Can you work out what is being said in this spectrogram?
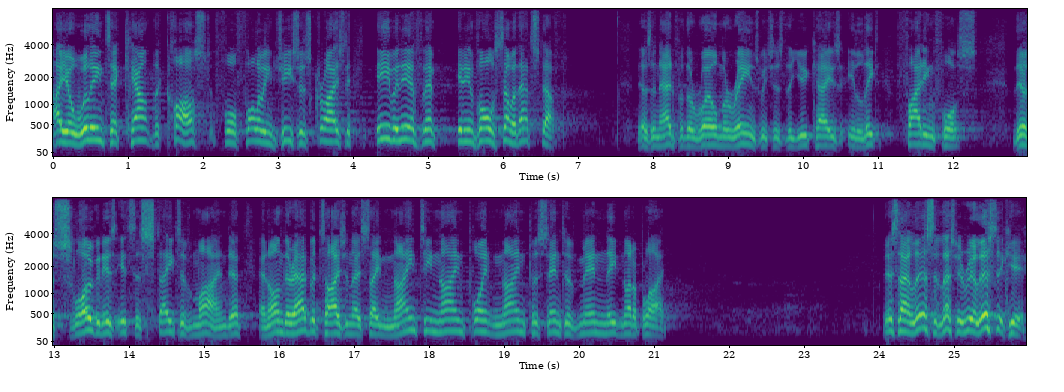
Are you willing to count the cost for following Jesus Christ, even if it involves some of that stuff? There's an ad for the Royal Marines, which is the UK's elite fighting force. Their slogan is, It's a state of mind. And on their advertising, they say 99.9% of men need not apply. They're saying, Listen, let's be realistic here.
